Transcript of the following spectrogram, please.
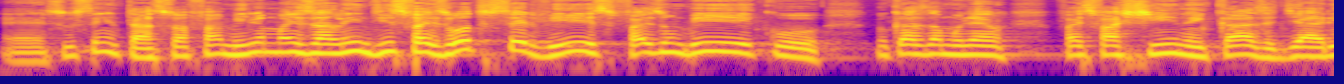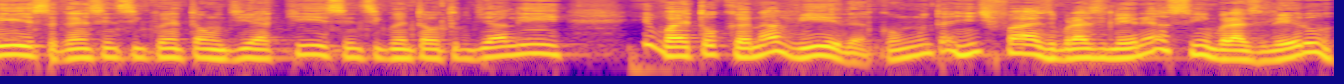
é, sustentar sua família, mas além disso faz outro serviço, faz um bico. No caso da mulher, faz faxina em casa, diarista, ganha 150 um dia aqui, 150 outro dia ali, e vai tocando a vida, como muita gente faz. O brasileiro é assim, o brasileiro,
